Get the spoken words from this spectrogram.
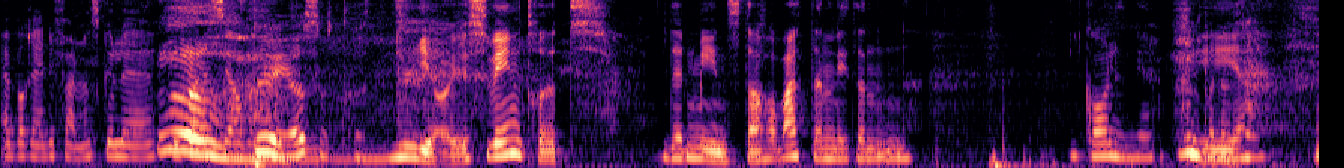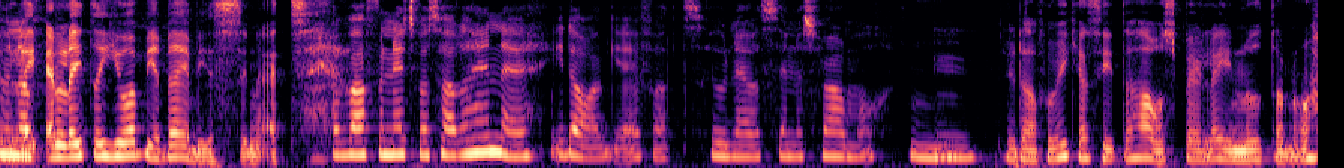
Jag var rädd för att hon skulle fortfarande sova. Du är så trött. Jag är svintrött. Den minsta har varit en liten, Galinge. ja, en, li, en lite jobbig bebis i natt. Var nöjd för att höra henne idag eh, för att hon är hos hennes farmor. Mm. Det är därför vi kan sitta här och spela in utan att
